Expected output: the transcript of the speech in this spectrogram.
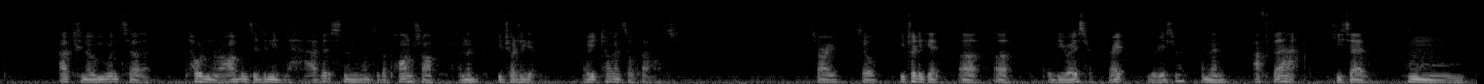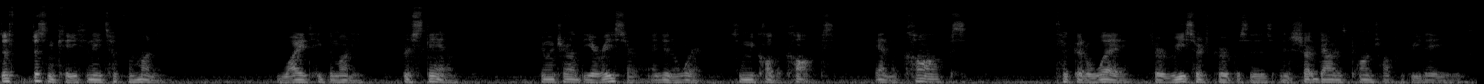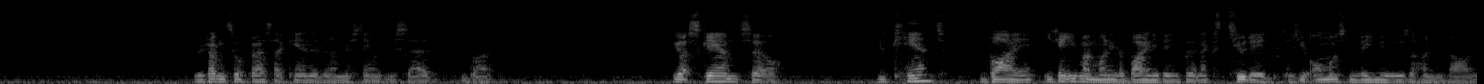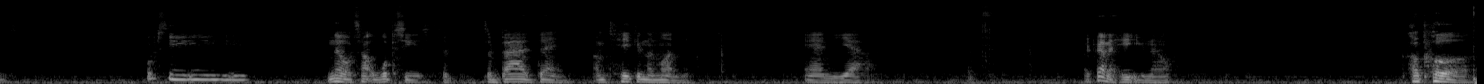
Actually, no, we went to Toad and Robin's. It didn't even have it, so then we went to the pawn shop, and then we tried to get. Why are you talking so fast? Sorry. So we tried to get uh uh the eraser, right? The eraser, and then after that, he said, "Hmm, just just in case," and he took the money. Why did he take the money? For scam. Then we tried out the eraser, and it didn't work. So then we called the cops, and the cops took it away for research purposes and shut down his pawn shop for three days. You were talking so fast I can't even understand what you said, but you got scammed, so you can't buy, it you can't use my money to buy anything for the next two days because you almost made me lose a hundred dollars. Whoopsies. No, it's not whoopsies. It's a, it's a bad thing. I'm taking the money. And yeah. I kind of hate you now. Papa.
